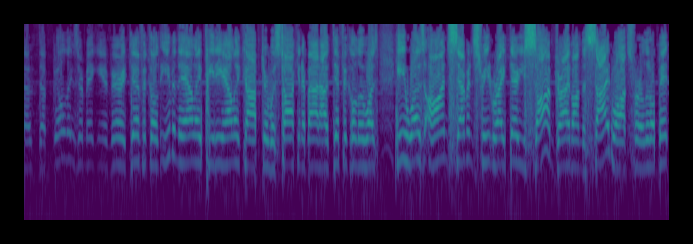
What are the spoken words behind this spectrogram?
the, the buildings are making it very difficult. Even the LAPD helicopter was talking about how difficult it was. He was on 7th Street right there. You saw him drive on the sidewalks for a little bit.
